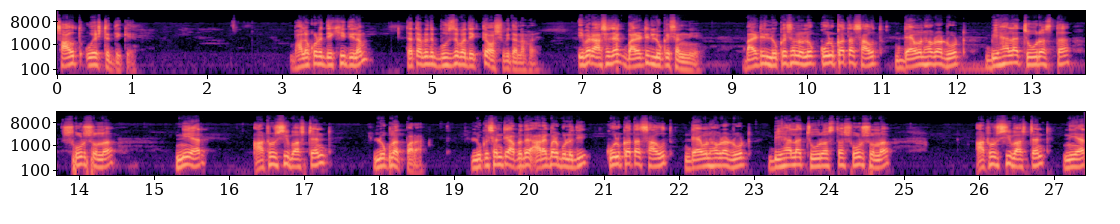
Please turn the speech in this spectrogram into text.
সাউথ ওয়েস্টের দিকে। ভালো করে দেখিয়ে দিলাম, যাতে আপনাদের বুঝতে বা দেখতে অসুবিধা না হয়। এবার আসা যাক বাড়িটির লোকেশান নিয়ে। বাড়িটির লোকেশন হলো কলকাতা সাউথ, ডায়মন্ড হাবড়া Road, Behala Chowrasta, Sorsuna near Atharashi bus stand, Loknath Para. লোকেশানটি আপনাদের আরেকবার বলে দিই, কলকাতা সাউথ, ডায়মন্ড হাবড়া Road, Behala Chowrasta, Sorsuna, Atharashi bus stand near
